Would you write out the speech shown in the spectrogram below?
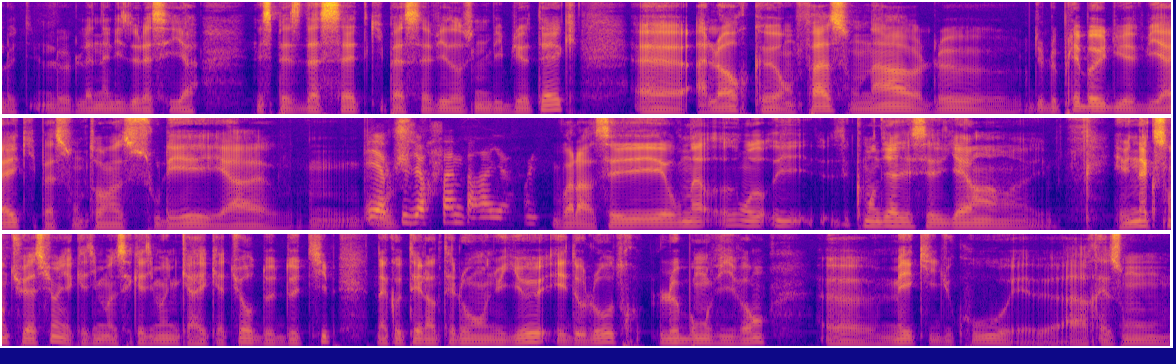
l'analyse de la CIA une espèce d'asset qui passe sa vie dans une bibliothèque, euh, alors qu'en face, on a le, le playboy du FBI qui passe son temps à se saouler et à... Et à plusieurs femmes par ailleurs, oui. Voilà, c'est... On a, comment dire, il y, a une accentuation, y a quasiment, c'est quasiment une caricature de deux types. D'un côté, l'intello ennuyeux, et de l'autre, le bon vivant, euh, mais qui du coup euh, a raison,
